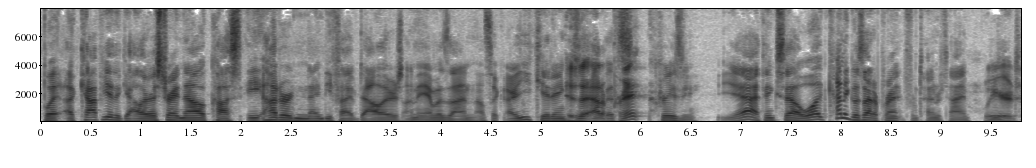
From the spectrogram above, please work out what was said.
But a copy of the Gallerist right now costs eight hundred and ninety-five dollars on Amazon. I was like, "Are you kidding? Is it out of That's print? Crazy. Yeah, I think so. Well, it kind of goes out of print from time to time. Weird.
